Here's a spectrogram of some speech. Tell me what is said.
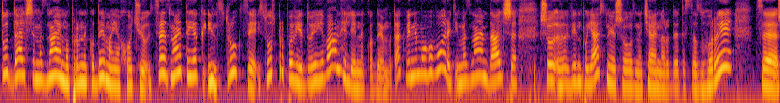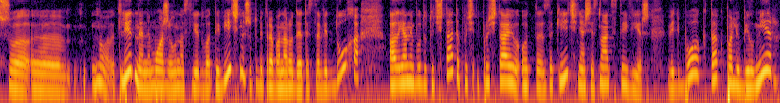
тут далі ми знаємо про Никодима. Я хочу. Це знаєте, як інструкція. Ісус проповідує Євангеліє Никодиму. Так він йому говорить, і ми знаємо далі, що е, він пояснює, що означає народитися згори. Це що е, ну, тлідне не може унаслідувати вічне, що тобі треба народитися від духа. Але я не буду тут читати, прочитаю от е, закінчення, 16-й вірш. Ведь Бог так полюбил мир,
